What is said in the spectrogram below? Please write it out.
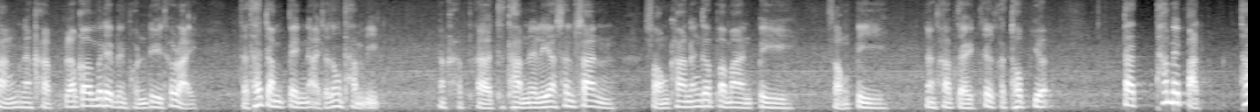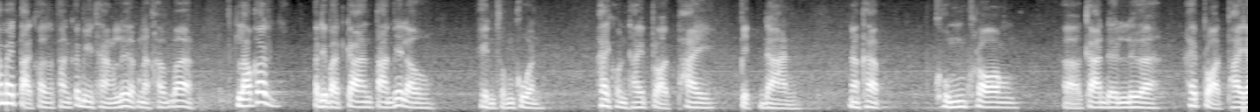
ครั้งนะครับแล้วก็ไม่ได้เป็นผลดีเท่าไหร่ แต่ถ้าจำเป็นอาจจะต้องทำอีกนะครับอาจจะทำในระยะสั้นๆสองครั้งนั้นก็ประมาณปีสองปีนะครับแต่จะกระทบเยอะ แต่ถ้าไม่ปัดถ้าไม่ตัดความสัมพันธ์ก็มีทางเลือกนะครับว่าเราก็ปฏิบัติการตามที่เราเห็นสมควร ให้คนไทยปลอดภัยปิดด่านนะครับ คุ้มครองอการเดินเรือ ให้ปลอดภัย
